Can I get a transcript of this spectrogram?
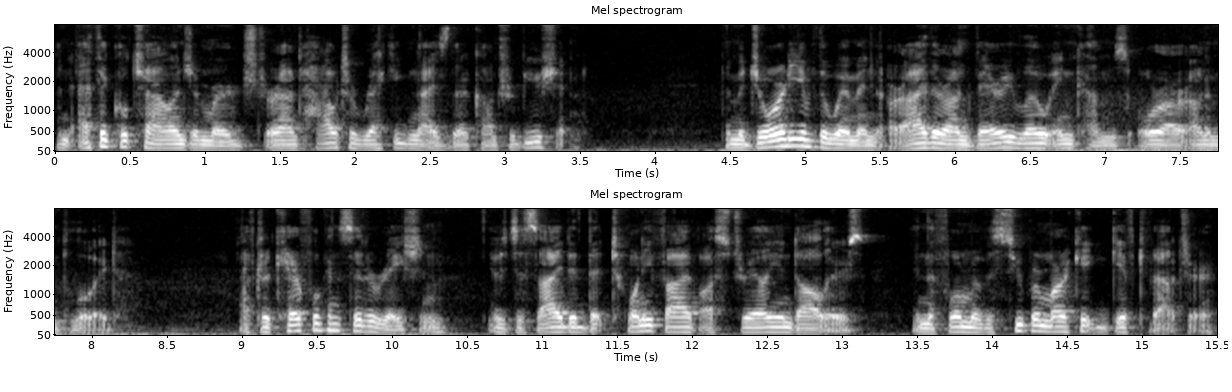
an ethical challenge emerged around how to recognize their contribution. The majority of the women are either on very low incomes or are unemployed. After careful consideration, it was decided that 25 Australian dollars in the form of a supermarket gift voucher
